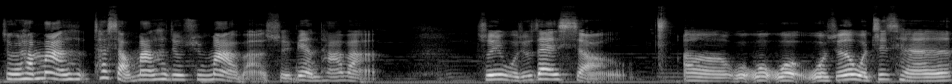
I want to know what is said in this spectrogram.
就是他骂他想骂他就去骂吧，随便他吧。所以我就在想，嗯，我我我我觉得我之前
